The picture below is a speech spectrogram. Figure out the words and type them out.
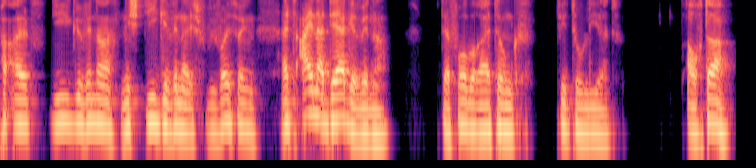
als die Gewinner, nicht die Gewinner, ich, wie wollte ich sagen, als einer der Gewinner der Vorbereitung tituliert. auch da.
